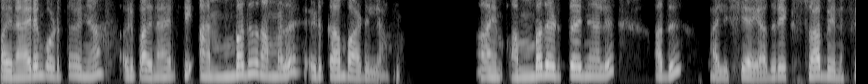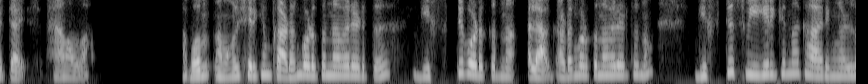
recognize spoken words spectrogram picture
പതിനായിരം കൊടുത്തു കഴിഞ്ഞാൽ ഒരു പതിനായിരത്തി അമ്പത് നമ്മൾ എടുക്കാൻ പാടില്ല. അമ്പത് എടുത്തു കഴിഞ്ഞാൽ അത് പലിശയായി. അതൊരു എക്സ്ട്രാ ബെനിഫിറ്റ് ആയി. സുബ്ഹാനല്ലാഹ് അപ്പം നമ്മൾ ശരിക്കും കടം കൊടുക്കുന്നവരടുത്ത് ഗിഫ്റ്റ് കൊടുക്കുന്ന അല്ല കടം കൊടുക്കുന്നവരടുത്തൊന്നും ഗിഫ്റ്റ് സ്വീകരിക്കുന്ന കാര്യങ്ങളിൽ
